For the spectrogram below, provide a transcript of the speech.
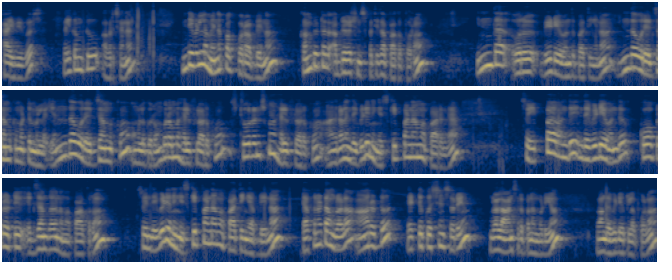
Hi viewers welcome to our channel இந்த வீடியோவில் நம்ம என்ன பார்க்க போகிறோம் அப்படின்னா கம்ப்யூட்டர் அப்ரிவேஷன்ஸ் பற்றி தான் பார்க்க போகிறோம் இந்த ஒரு வீடியோ வந்து பார்த்தீங்கன்னா இந்த ஒரு எக்ஸாமுக்கு மட்டும் இல்லை எந்த ஒரு எக்ஸாமுக்கும் உங்களுக்கு ரொம்ப ரொம்ப ஹெல்ப்ஃபுல்லாக இருக்கும் ஸ்டூடெண்ட்ஸ்க்கும் ஹெல்ப்ஃபுல்லாக இருக்கும். அதனால் இந்த வீடியோ நீங்கள் ஸ்கிப் பண்ணாமல் பாருங்கள் ஸோ இப்போ வந்து இந்த வீடியோ வந்து கோஆப்ரேட்டிவ் எக்ஸாமுக்காக நம்ம பார்க்குறோம். ஸோ இந்த வீடியோ நீங்கள் ஸ்கிப் பண்ணாமல் பார்த்தீங்க அப்படின்னா டெஃபினட்டாக உங்களால் ஆறு டு எட்டு கொஸ்டின்ஸ் வரையும் உங்களால் ஆன்சர் பண்ண முடியும். வாங்க வீடியோக்குள்ளே போகலாம்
